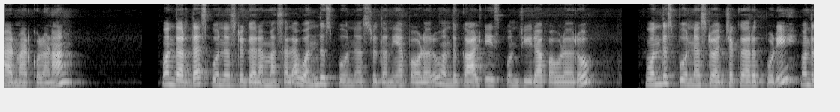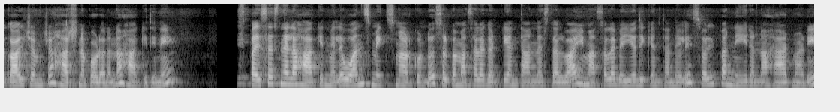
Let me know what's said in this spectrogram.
ಆ್ಯಡ್ ಮಾಡ್ಕೊಳ್ಳೋಣ. ಒಂದು ಅರ್ಧ ಸ್ಪೂನಷ್ಟು ಗರಂ ಮಸಾಲ, ಒಂದು ಸ್ಪೂನಷ್ಟು ಧನಿಯಾ ಪೌಡರು, ಒಂದು ಕಾಲು ಟೀ ಸ್ಪೂನ್ ಜೀರಾ ಪೌಡರು, ಒಂದು ಸ್ಪೂನಷ್ಟು ಅಚ್ಚ ಖಾರದ ಪುಡಿ, ಒಂದು ಕಾಲು ಚಮಚ ಅರ್ಶಿನ ಪೌಡರನ್ನು ಹಾಕಿದ್ದೀನಿ. ಸ್ಪೈಸಸ್ನೆಲ್ಲ ಹಾಕಿದ ಮೇಲೆ ಒನ್ಸ್ ಮಿಕ್ಸ್ ಮಾಡಿಕೊಂಡು ಸ್ವಲ್ಪ ಮಸಾಲೆ ಗಟ್ಟಿ ಅಂತ ಅನ್ನಿಸ್ತಲ್ವ, ಈ ಮಸಾಲೆ ಬೇಯೋದಕ್ಕೆ ಅಂತಂದೇಳಿ ಸ್ವಲ್ಪ ನೀರನ್ನು ಆ್ಯಡ್ ಮಾಡಿ.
